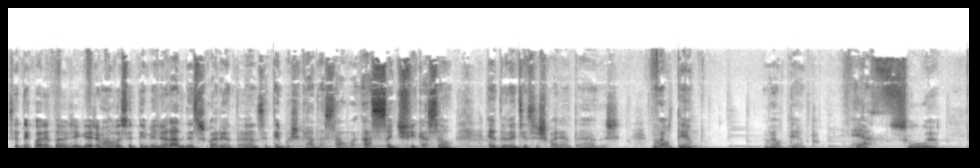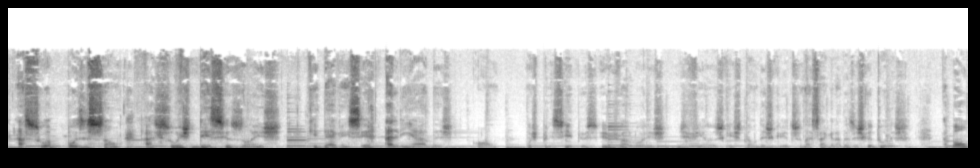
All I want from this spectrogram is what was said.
Você tem 40 anos de igreja, mas você tem melhorado nesses 40 anos? Você tem buscado a, salva, a santificação é, durante esses 40 anos? Não é o tempo, não é o tempo, é a sua a sua posição, as suas decisões que devem ser alinhadas com os princípios e os valores divinos que estão descritos nas Sagradas Escrituras. Tá bom?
